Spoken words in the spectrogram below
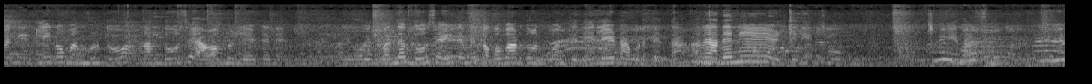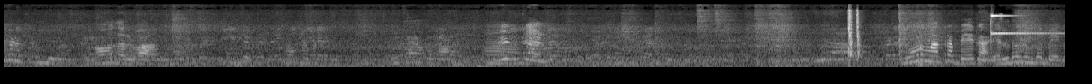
ನನಗೆ ಇಡ್ಲಿನೂ ಬಂದ್ಬಿಡ್ತು. ನನ್ನ ದೋಸೆ ಯಾವಾಗಲೂ ಲೇಟೇನೆ ಅಯ್ಯೋ ಇಲ್ಲಿ ಬಂದಾಗ ದೋಸೆ ಐಟಮೇ ತೊಗೋಬಾರ್ದು ಅನ್ಕೊತೀನಿ. ಲೇಟ್ ಆಗ್ಬಿಡುತ್ತೆ ಅಂತ. ಆದರೆ ಅದೇನೇ ಹೇಳ್ತೀನಿ. ಸೊ ಹೌದಲ್ವಾ? ಇವ್ರು ಮಾತ್ರ ಬೇಗ ಎಲ್ರಿಗಿಂತ ಬೇಗ.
